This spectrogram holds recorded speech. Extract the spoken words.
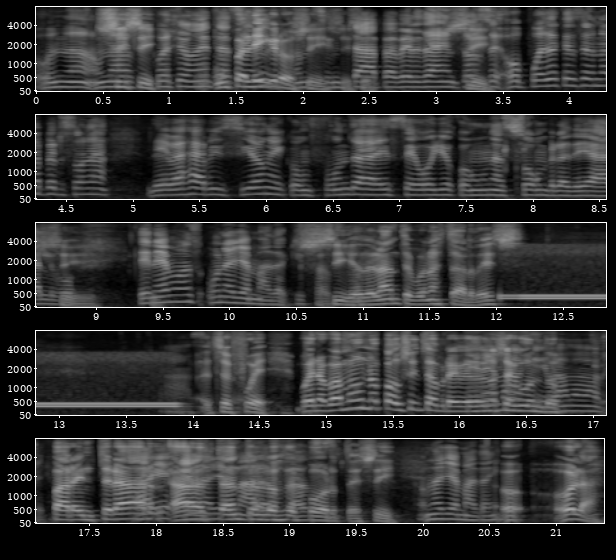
una, una Sí, sí. cuestión Un esta peligro, sin, sí, sin sí, sí. tapa, ¿verdad? Entonces, Sí. o puede que sea una persona de baja visión y confunda ese hoyo con una sombra de algo. Sí. Tenemos una llamada aquí, Fausto. Sí, adelante, buenas tardes. Ah. Se fue. Bueno, vamos a una pausita breve de unos segundos a para entrar una tanto en los Fausto. deportes, sí. Una llamada ahí. Oh, hola,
